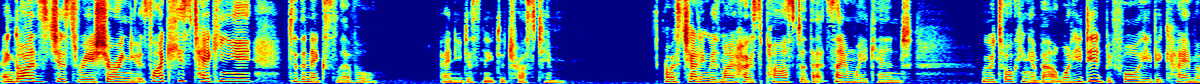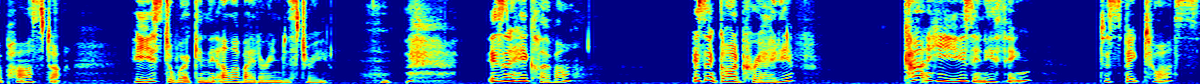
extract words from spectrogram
And God's just reassuring you. It's like He's taking you to the next level, and you just need to trust Him. I was chatting with my host pastor that same weekend. We were talking about what he did before he became a pastor. He used to work in the elevator industry. Isn't he clever? Isn't God creative? Can't he use anything to speak to us?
